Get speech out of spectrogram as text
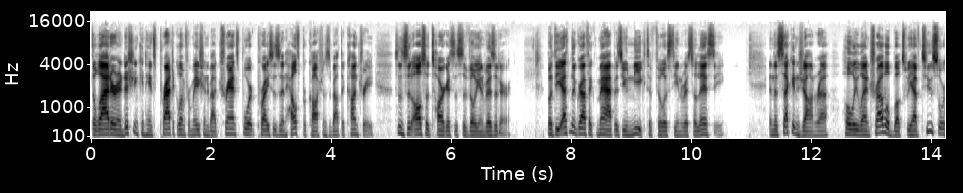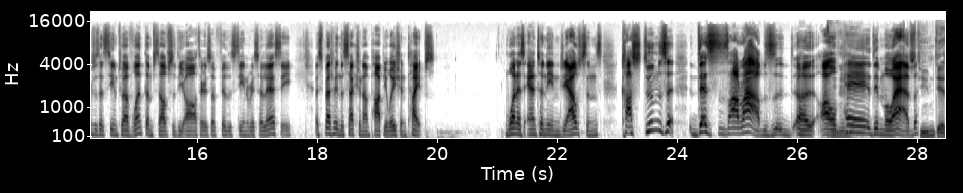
The latter, in addition, contains practical information about transport, prices, and health precautions about the country, since it also targets the civilian visitor. But the ethnographic map is unique to Philistine Risalesi. In the second genre, Holy Land travel books, we have two sources that seem to have lent themselves to the authors of Philistine Risalesi, especially in the section on population types. One is Antonin Jaussen's Costumes des Arabes uh, au Pays de Moab. Costume des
